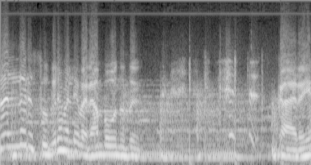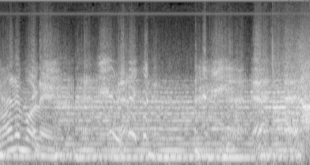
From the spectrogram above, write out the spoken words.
നല്ലൊരു സുദിനമല്ലേ വരാൻ പോകുന്നത്? കരയാതെ മോളെ.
